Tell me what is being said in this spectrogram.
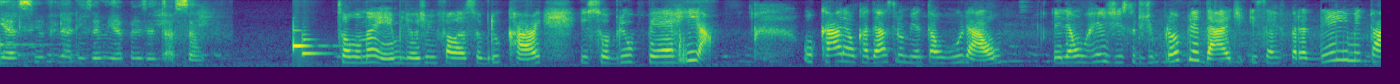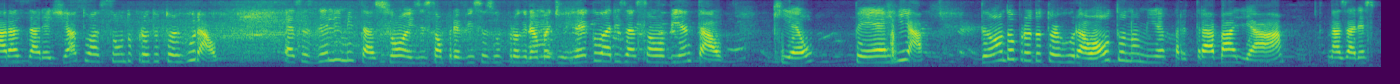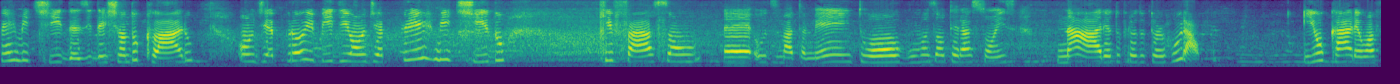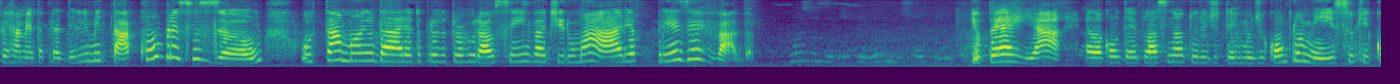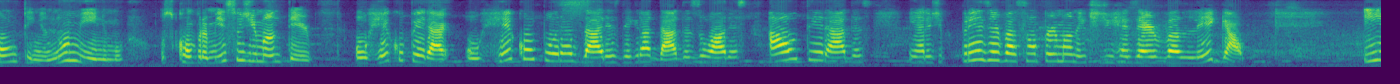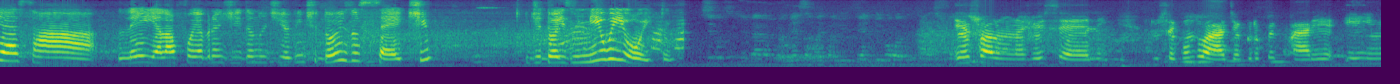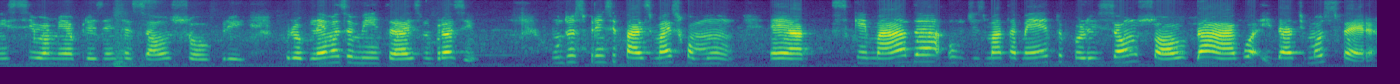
e assim eu finalizo a minha apresentação. Sou a aluna Emily, hoje eu vim falar sobre o CAR e sobre o PRA. O CAR é um cadastro ambiental rural ele é um registro de propriedade e serve para delimitar as áreas de atuação do produtor rural. Essas delimitações estão previstas no Programa de Regularização Ambiental, que é o PRA, dando ao produtor rural autonomia para trabalhar nas áreas permitidas e deixando claro onde é proibido e onde é permitido que façam é, o desmatamento ou algumas alterações na área do produtor rural. E o CAR é uma ferramenta para delimitar com precisão o tamanho da área do produtor rural sem invadir uma área preservada. E o PRA, ela contempla a assinatura de termo de compromisso que contenha, no mínimo, os compromissos de manter ou recuperar ou recompor as áreas degradadas ou áreas alteradas em áreas de preservação permanente de reserva legal. E essa lei ela foi abrangida no dia 22 de 7 de 2008. Eu sou a aluna Joiciele, do segundo A de Agropecuária, e inicio a minha apresentação sobre problemas ambientais no Brasil. Um dos principais mais comuns é a queimada, o desmatamento, poluição no solo, da água e da atmosfera.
